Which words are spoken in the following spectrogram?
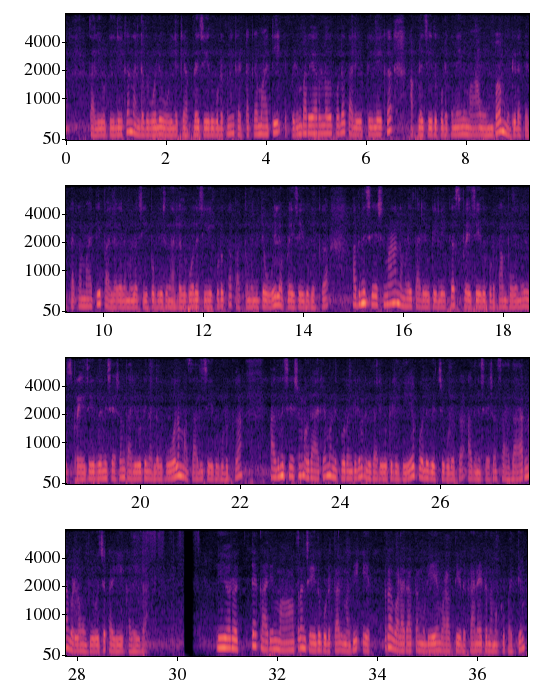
തലയൊട്ടിയിലേക്ക് നല്ലതുപോലെ ഓയിലൊക്കെ അപ്ലൈ ചെയ്ത് കൊടുക്കണം. കെട്ടൊക്കെ മാറ്റി എപ്പോഴും പറയാറുള്ളത് പോലെ തലയൊട്ടിയിലേക്ക് അപ്ലൈ ചെയ്ത് കൊടുക്കുന്നതിന് മുമ്പ് മുടിയുടെ കെട്ടൊക്കെ മാറ്റി പല്ലകലമുള്ള ചീപ്പ് ഉപയോഗിച്ച് നല്ലതുപോലെ ചെയ്ത് കൊടുക്കുക. പത്ത് മിനിറ്റ് ഓയിൽ അപ്ലൈ ചെയ്ത് വെക്കുക. അതിനുശേഷമാണ് നമ്മൾ ഈ തലയൊട്ടിയിലേക്ക് സ്പ്രേ ചെയ്ത് കൊടുക്കാൻ പോകുന്നത്. സ്പ്രേ ചെയ്തതിന് ശേഷം തലയൊട്ടി നല്ലതുപോലെ മസാജ് ചെയ്ത് കൊടുക്കുക. അതിനുശേഷം ഒരു അരമണിക്കൂറെങ്കിലും ഇത് തലയോട്ടിൽ ഇതേപോലെ വെച്ച് കൊടുക്കുക. അതിനുശേഷം സാധാരണ വെള്ളം ഉപയോഗിച്ച് കഴുകി കളയുക. ഈ ഒരൊറ്റ കാര്യം മാത്രം ചെയ്തു കൊടുത്താൽ മതി. എത്ര വളരാത്ത മുടിയേയും വളർത്തിയെടുക്കാനായിട്ട് നമുക്ക് പറ്റും.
